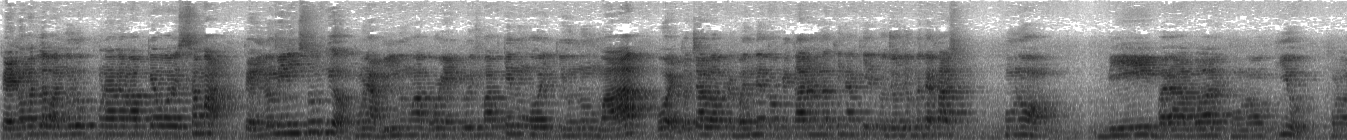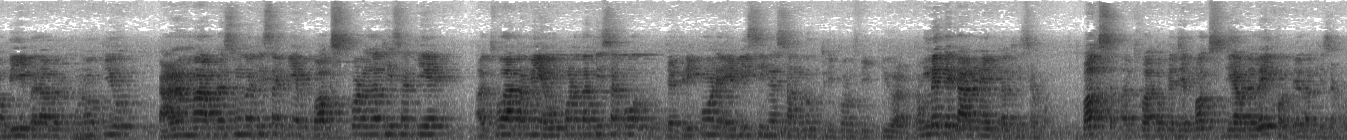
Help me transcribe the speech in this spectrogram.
તો એનો મતલબ અનુરૂપ ખૂણાના માપ કેવા હોય? સમાન. તો એનો મીનિંગ શું થયો? ખૂણા B નું માપ હોય એટલું જ માપ કેનું હોય? Q નું માપ હોય. તો ચાલો આપણે બંને તો કે કારણ લખી નાખીએ તો જોજો બધા ખાસ. ખૂણો B બરાબર ખૂણો Q. ખૂણો B બરાબર ખૂણો Q. કારણમાં આપણે શું લખી શકીએ? પક્ષ પણ લખી શકીએ. અથવા તમે એવું પણ લખી શકો કે ત્રિકોણ એબીસી ને સમરૂપ ત્રિકોણ પીક્યુઆર ગમે તે કારણે એક લખી શકો. પક્ષ અથવા તો કે જે પક્ષ જે આપણે લખ્યો તે લખી શકો.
